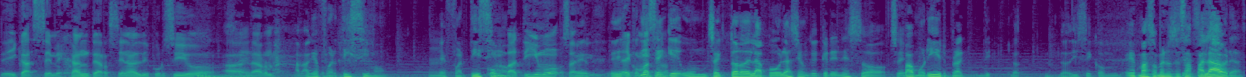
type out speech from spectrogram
dedica semejante arsenal discursivo a Sí. la arma. además que es fuertísimo. Mm. Es fuertísimo. Combatimos, o sea, Eh, eh, combate, dice ¿no? que un sector de la población que cree en eso Sí. va a morir. Lo, lo dice con. Es más o menos esas sí, sí. palabras.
